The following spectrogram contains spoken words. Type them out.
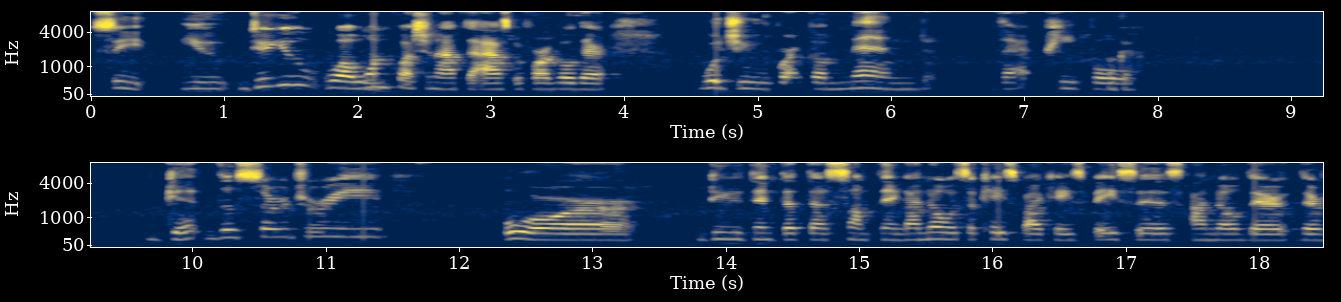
so you, you do you well one mm-hmm. question i have to ask before i go there would you recommend that people okay get the surgery or do you think that that's something i know it's a case by case basis i know there there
